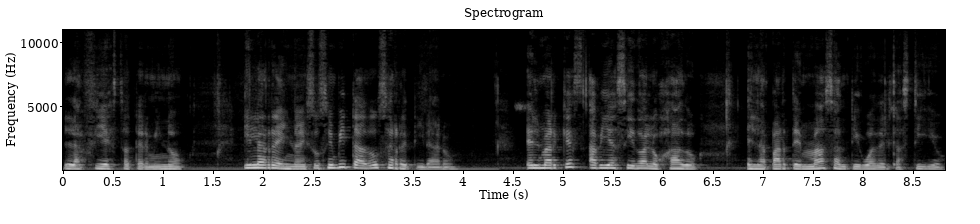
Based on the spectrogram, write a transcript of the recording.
la fiesta terminó, y la reina y sus invitados se retiraron. El marqués había sido alojado en la parte más antigua del castillo.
